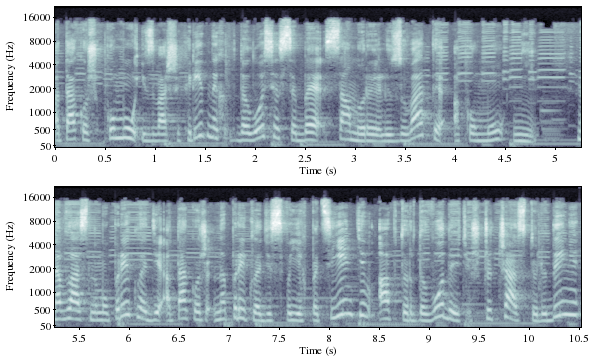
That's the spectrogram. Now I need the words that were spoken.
а також кому із ваших рідних вдалося себе самореалізувати, а кому ні. На власному прикладі, а також на прикладі своїх пацієнтів, автор доводить, що часто людині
